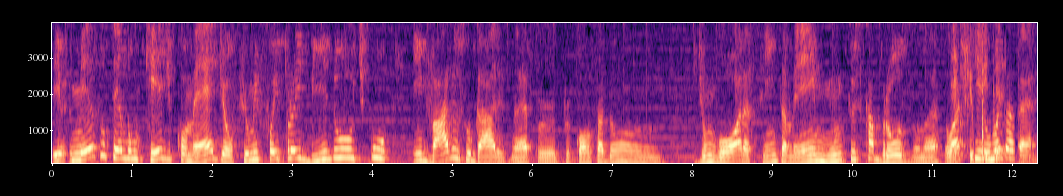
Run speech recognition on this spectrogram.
E mesmo tendo um quê de comédia, o filme foi proibido, tipo, em vários lugares, né? Por, por conta de um, de um gore, assim, também muito escabroso, né? Eu é acho que, que uma das. É,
